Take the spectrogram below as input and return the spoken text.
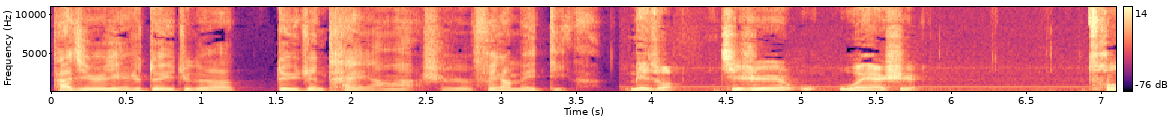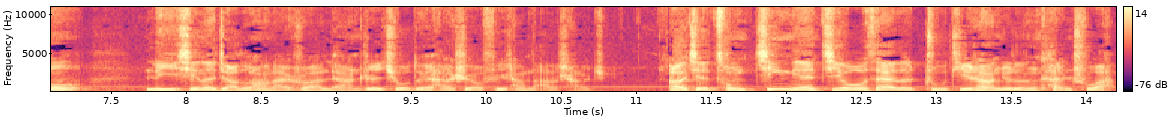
他其实也是对这个对阵太阳啊是非常没底的。没错，其实我也是从理性的角度上来说啊，两支球队还是有非常大的差距。而且从今年季后赛的主题上就能看出啊，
